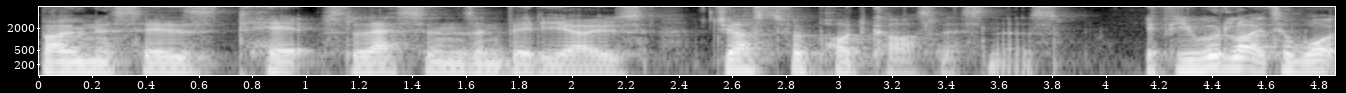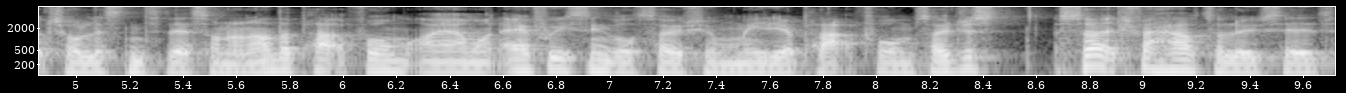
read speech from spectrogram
bonuses, tips, lessons, and videos just for podcast listeners. If you would like to watch or listen to this on another platform, I am on every single social media platform, so just search for How to Lucid.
